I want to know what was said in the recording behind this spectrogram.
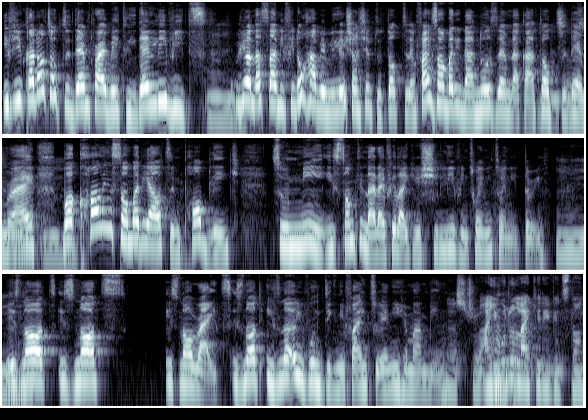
If you cannot talk to them privately, then leave it. Mm. You understand? If you don't have a relationship to talk to them, find somebody that knows them that can talk to them, right? Mm. But calling somebody out in public to me is something that I feel like you should leave in 2023. It's Mm. not it's not it's not right. It's not it's not even dignifying to any human being. That's true. And you wouldn't like it if it's done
